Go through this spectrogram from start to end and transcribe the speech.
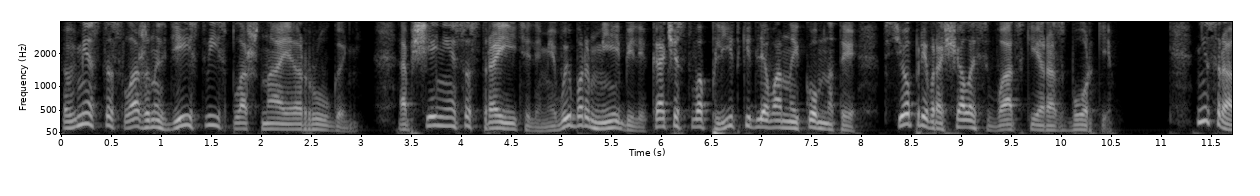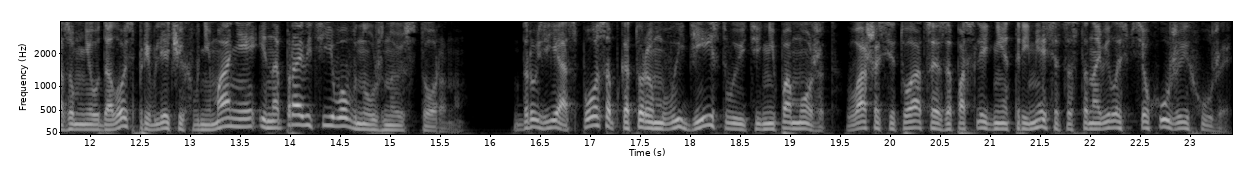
Вместо слаженных действий сплошная ругань. Общение со строителями, выбор мебели, качество плитки для ванной комнаты – все превращалось в адские разборки. Не сразу мне удалось привлечь их внимание и направить его в нужную сторону. Друзья, способ, которым вы действуете, не поможет. Ваша ситуация за последние три месяца становилась все хуже и хуже.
